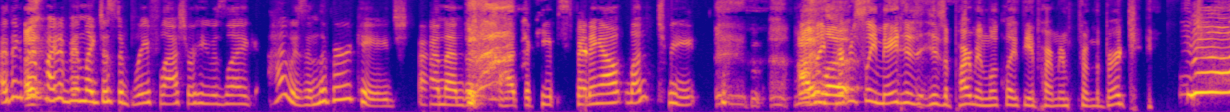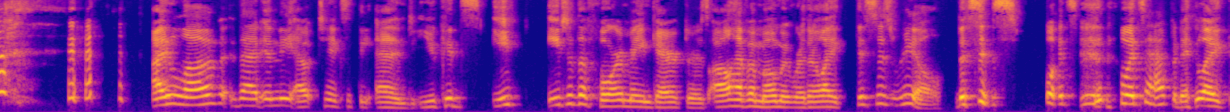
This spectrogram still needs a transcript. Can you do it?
I think I- that might have been like just a brief flash where he was like, I was in the birdcage and then just had to keep spitting out lunch meat. well, I they love. purposely made his, his apartment look like the apartment from the Birdcage. Yeah. I love that in the outtakes at the end, you could s- each each of the four main characters all have a moment where they're like, "This is real. This is what's what's happening." Like,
